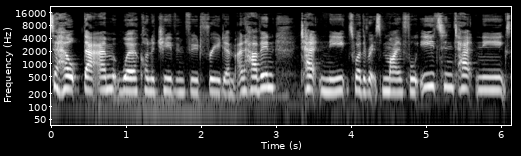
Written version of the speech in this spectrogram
to help them work on achieving food freedom and having techniques, whether it's mindful eating techniques,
